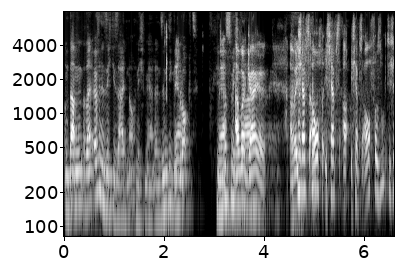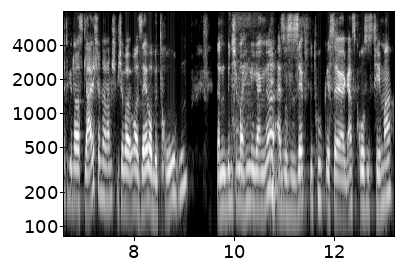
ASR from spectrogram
Und dann, dann öffnen sich die Seiten auch nicht mehr. Dann sind die Ja. geblockt. Ich ja. aber da- geil. Aber ich habe es auch, ich habe es, ich habe es auch versucht. Ich hatte genau das Gleiche und dann habe ich mich aber immer selber betrogen. Dann bin ich immer hingegangen. Ne? Also so Selbstbetrug ist ja ein ganz großes Thema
